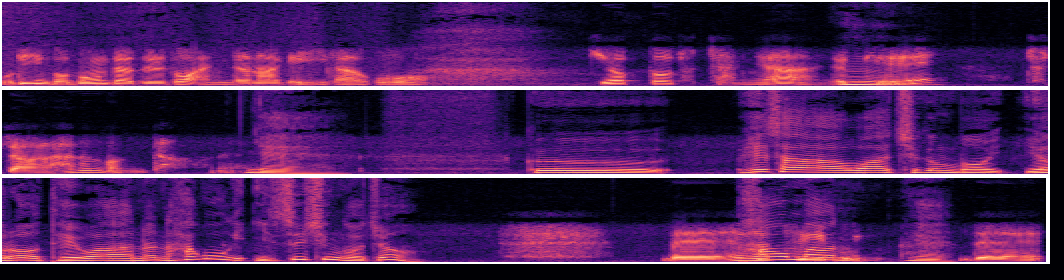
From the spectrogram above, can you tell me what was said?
우리 노동자들도 안전하게 일하고 기업도 좋지 않냐 이렇게 음. 주장을 하는 겁니다. 네. 예. 그 회사와 지금 뭐 여러 대화는 하고 있으신 거죠? 네, 회사 파워만, 측이 예. 네.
